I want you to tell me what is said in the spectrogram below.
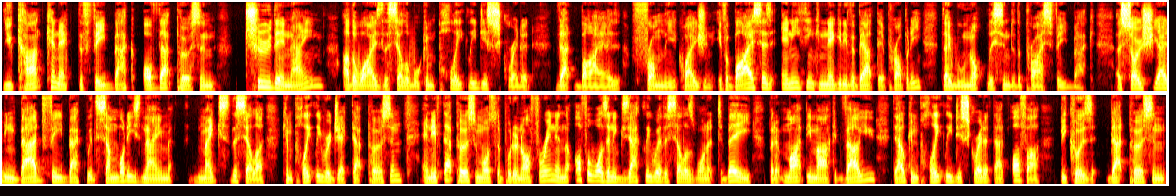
You can't connect the feedback of that person to their name. Otherwise, the seller will completely discredit that buyer from the equation. If a buyer says anything negative about their property, they will not listen to the price feedback. Associating bad feedback with somebody's name makes the seller completely reject that person. And if that person was to put an offer in and the offer wasn't exactly where the sellers want it to be, but it might be market value, they'll completely discredit that offer because that person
